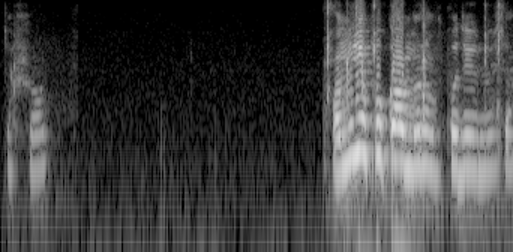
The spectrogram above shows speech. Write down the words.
Це що? А ну я по камерам подивлюся.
